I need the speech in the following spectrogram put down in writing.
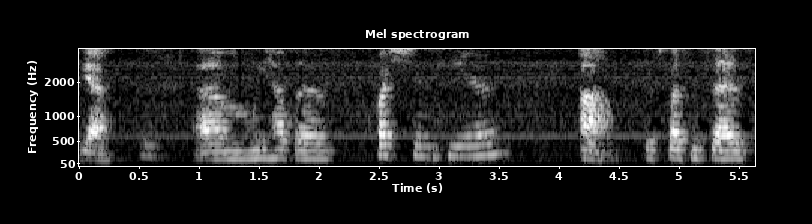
yeah, um, we have a question here. Ah, this person says,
